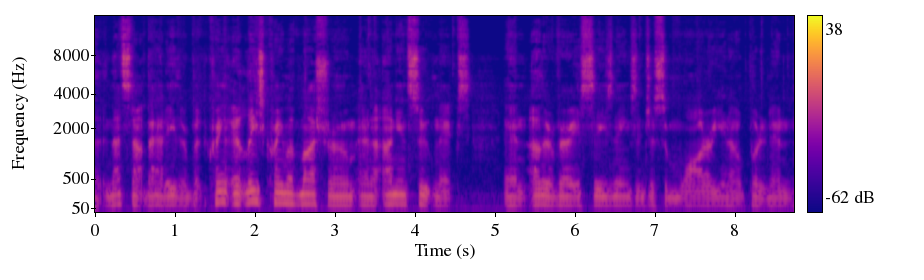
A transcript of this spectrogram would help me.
uh, and that's not bad either. But cream at least cream of mushroom and an onion soup mix and other various seasonings and just some water. You know, put it in,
